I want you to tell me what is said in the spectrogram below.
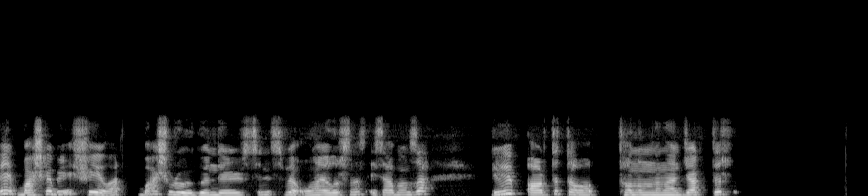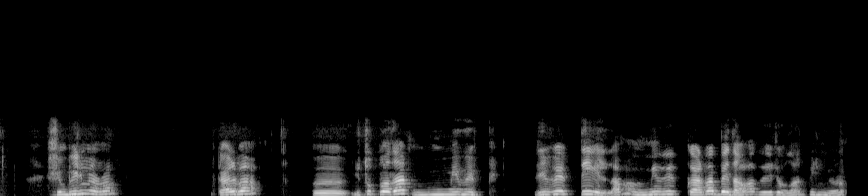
Ve başka bir şey var. Başvuru gönderirsiniz ve onay alırsanız hesabınıza Revip artı ta- tanımlanacaktır. Şimdi bilmiyorum. Galiba e, YouTube'da da Mivip. Revip değil ama Mivip galiba bedava veriyorlar. Bilmiyorum.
